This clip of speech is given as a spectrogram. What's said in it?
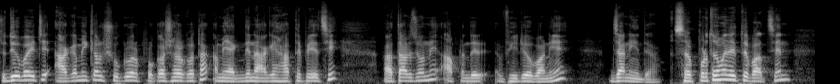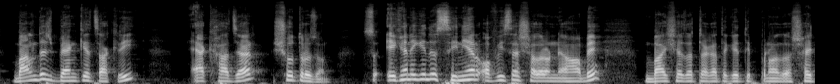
যদিও বা এটি আগামীকাল শুক্রবার প্রকাশ হওয়ার কথা, আমি একদিন আগে হাতে পেয়েছি তার জন্য আপনাদের ভিডিও বানিয়ে জানিয়ে দেওয়া স্যার প্রথমে দেখতে পাচ্ছেন, বাংলাদেশ ব্যাংকে চাকরি এক হাজার সতেরো জন। সো এখানে কিন্তু সিনিয়র অফিসার সাধারণ নেওয়া হবে, বাইশ হাজার টাকা থেকে তিপ্পান্ন হাজার ষাট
